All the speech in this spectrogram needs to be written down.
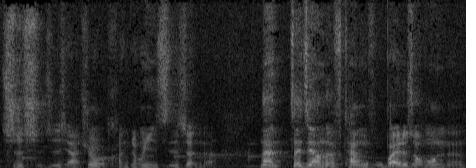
支持之下，就很容易滋生了。那在这样的贪污腐败的状况呢，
